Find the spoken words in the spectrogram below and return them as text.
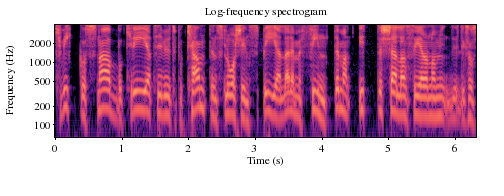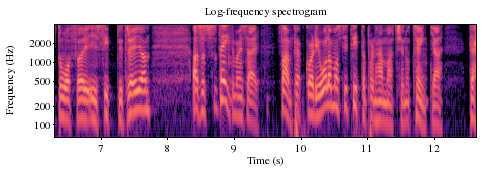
kvick och snabb och kreativ ute på kanten, slår sin spelare med finter man ytterst sällan ser honom liksom stå för i citytröjan. Alltså så tänkte man ju så här, fan Pep Guardiola måste ju titta på den här matchen och tänka, det,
